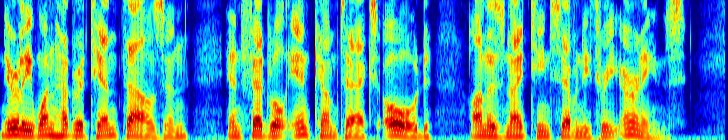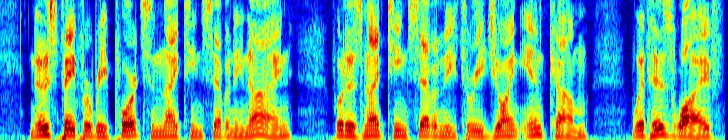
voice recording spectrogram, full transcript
nearly 110,000 in federal income tax owed on his 1973 earnings. Newspaper reports in 1979 put his 1973 joint income with his wife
